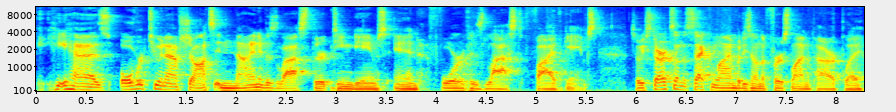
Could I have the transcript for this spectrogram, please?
he has over two and a half shots in nine of his last 13 games and four of his last five games. So he starts on the second line, but he's on the first line of power play.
